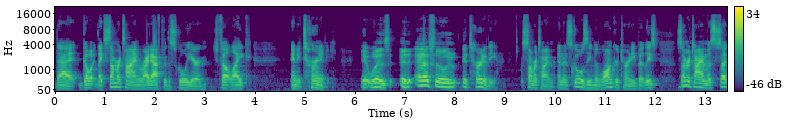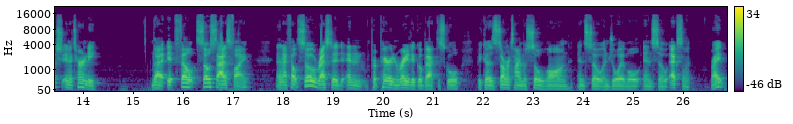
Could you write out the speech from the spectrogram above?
that go like summertime right after the school year felt like an eternity. It was an absolute eternity, summertime. And then school was even longer eternity, but at least summertime was such an eternity that it felt so satisfying. And I felt so rested and prepared and ready to go back to school because summertime was so long and so enjoyable and so excellent, right?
